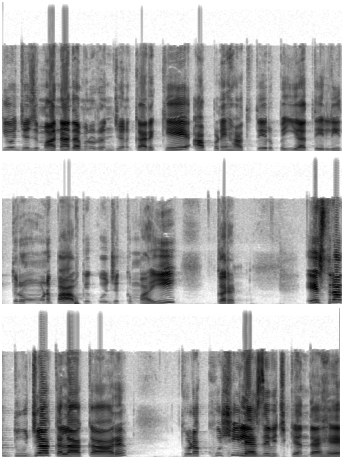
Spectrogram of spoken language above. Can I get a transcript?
ਕਿ ਉਹ ਜਜਮਾਨਾਂ ਦਾ ਮਨੋਰੰਜਨ ਕਰਕੇ ਆਪਣੇ ਹੱਥ ਤੇ ਰੁਪਈਆ ਤੇਲੀ ਧਰਾਉਣ ਭਾਵ ਕਿ ਕੁਝ ਕਮਾਈ ਕਰਨ। ਇਸ ਤਰ੍ਹਾਂ ਦੂਜਾ ਕਲਾਕਾਰ ਥੋੜਾ ਖੁਸ਼ੀ ਲਹਿਜ਼ ਦੇ ਵਿੱਚ ਕਹਿੰਦਾ ਹੈ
